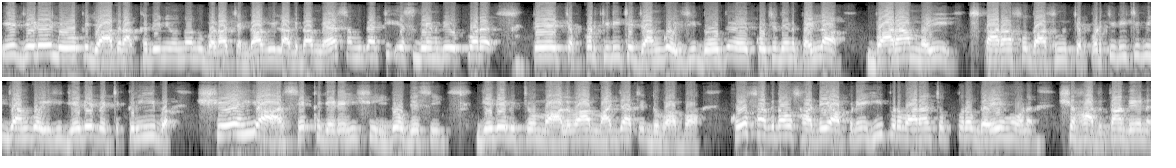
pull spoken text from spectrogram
ਇਹ ਜਿਹੜੇ ਲੋਕ ਯਾਦ ਰੱਖਦੇ ਨੇ, ਉਹਨਾਂ ਨੂੰ ਬੜਾ ਚੰਗਾ ਵੀ ਲੱਗਦਾ। ਮੈਂ ਸਮਝਦਾ ਕਿ ਇਸ ਦਿਨ ਦੇ ਉੱਪਰ ਤੇ ਚੱਪੜ ਚਿੜੀ 'ਚ ਜੰਗ ਹੋਈ ਸੀ ਦੋ, ਅਹ ਕੁਝ ਦਿਨ ਪਹਿਲਾਂ। 12 ਮਈ 1710 ਨੂੰ ਚੱਪੜਚਿੜੀ 'ਚ ਵੀ ਜੰਗ ਹੋਈ ਸੀ, ਜਿਹਦੇ ਵਿੱਚ ਕਰੀਬ 6000 ਸਿੱਖ ਜਿਹੜੇ ਹੀ ਸ਼ਹੀਦ ਹੋ ਗਏ ਸੀ, ਜਿਹਦੇ ਵਿੱਚੋਂ ਮਾਲਵਾ, ਮਾਝਾ ਤੇ ਦੁਆਬਾ। ਹੋ ਸਕਦਾ ਉਹ ਸਾਡੇ ਆਪਣੇ ਹੀ ਪਰਿਵਾਰਾਂ ਚ ਉੱਪਰ ਗਏ ਹੋਣ, ਸ਼ਹਾਦਤਾਂ ਦੇਣ।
